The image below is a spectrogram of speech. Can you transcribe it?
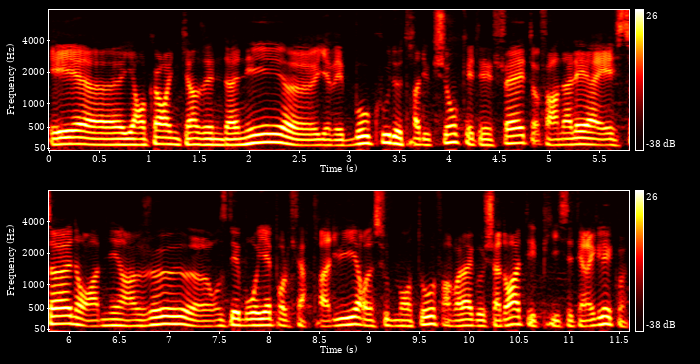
et euh, il y a encore une quinzaine d'années, euh, il y avait beaucoup de traductions qui étaient faites. Enfin, on allait à Essen, on ramenait un jeu, euh, on se débrouillait pour le faire traduire euh, sous le manteau. Enfin voilà, gauche à droite, et puis c'était réglé quoi.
